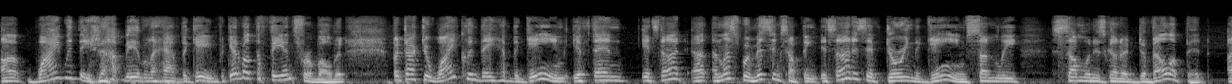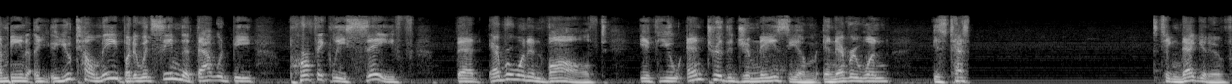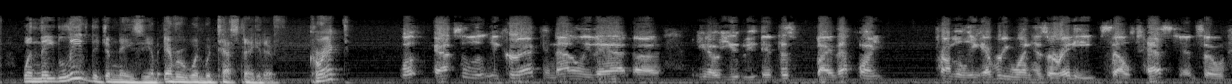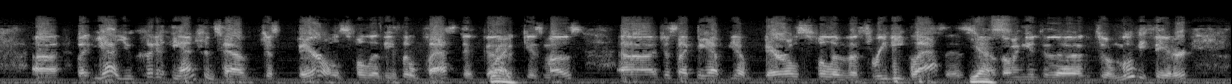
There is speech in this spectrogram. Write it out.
Uh, why would they not be able to have the game? Forget about the fans for a moment. But, Doctor, why couldn't they have the game if then it's not, uh, unless we're missing something, it's not as if during the game suddenly someone is going to develop it. I mean, uh, you tell me, but it would seem that that would be perfectly safe that everyone involved, if you enter the gymnasium and everyone is testing negative, when they leave the gymnasium, everyone would test negative. Correct? Well, absolutely correct. And not only that, uh, you know, you at this by that point, probably everyone has already self-tested. So, uh, but yeah, you could at the entrance have just barrels full of these little plastic uh, Right. gizmos, uh, just like we have you know barrels full of uh, 3D glasses Yes. you know, going into the to a movie theater.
